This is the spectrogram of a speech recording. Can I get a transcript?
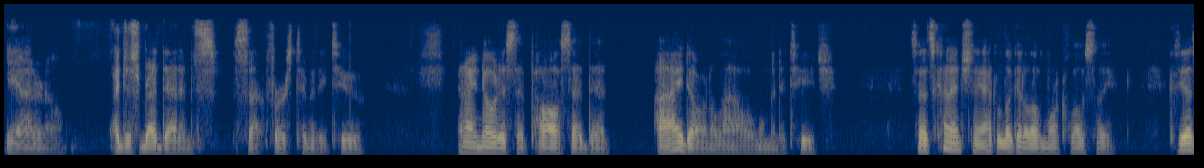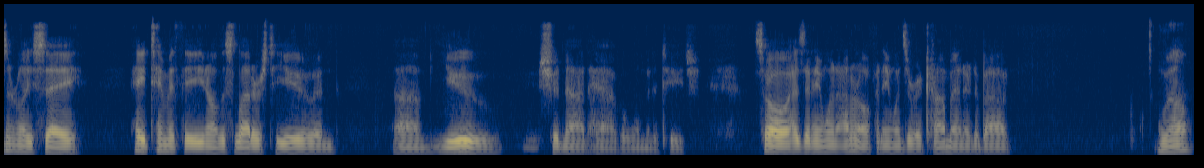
yeah, I don't know. I just read that in First Timothy 2. And I noticed that Paul said that I don't allow a woman to teach. So it's kind of interesting. I have to look at it a little more closely because he doesn't really say, "Hey Timothy, you know this letter's to you, and um, you should not have a woman to teach." So has anyone? I don't know if anyone's ever commented about. Well,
